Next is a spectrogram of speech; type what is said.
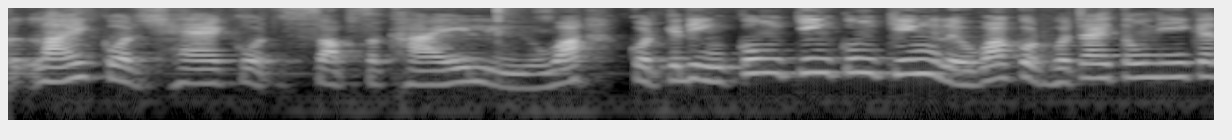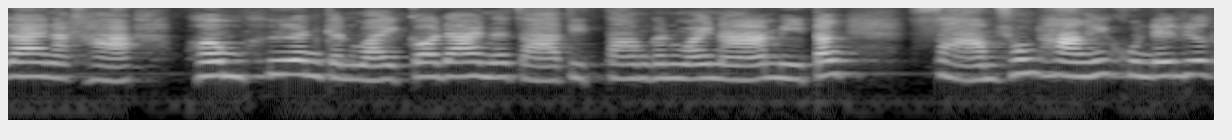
ดไลค์กดแชร์ กด Subscribe หรือว่ากดกระดิ่งกุ้งกิ้งกุ้งกิ้งหรือว่ากดหัวใจตรงนี้ก็ได้นะคะ เพิ่มเพื่อนกันไว้ก็ได้นะจ๊ะติดตามกันไว้นะ มีตั้ง 3 ช่องทางให้คุณได้เลือก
